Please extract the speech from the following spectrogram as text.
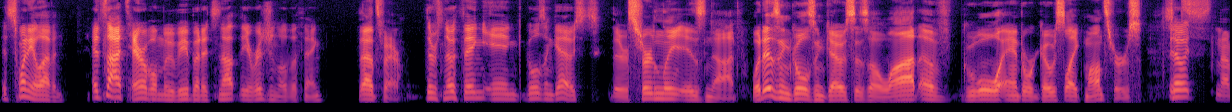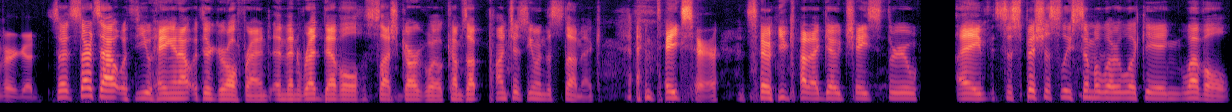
It's 2011. It's not a terrible movie, but it's not the original of The Thing. That's fair. there's no thing in Ghouls and Ghosts. There certainly is not. What is in Ghouls and Ghosts is a lot of ghoul and or ghost-like monsters. So it's not very good. So it starts out with you hanging out with your girlfriend, and then Red Devil slash Gargoyle comes up, punches you in the stomach, and takes her. So you gotta go chase through a suspiciously similar looking level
